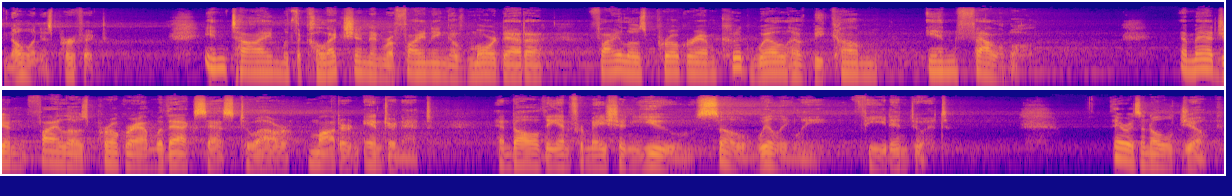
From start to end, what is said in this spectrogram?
no one is perfect. In time, with the collection and refining of more data, Philo's program could well have become infallible. Imagine Philo's program with access to our modern internet and all the information you so willingly feed into it. There is an old joke.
